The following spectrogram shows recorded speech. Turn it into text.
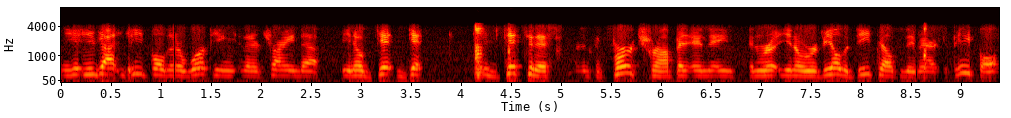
you, you got people that are working that are trying to you know get get get to this for Trump and and, they- and re, you know reveal the details to the American people.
